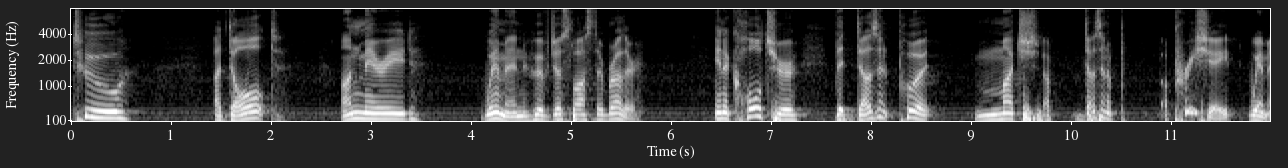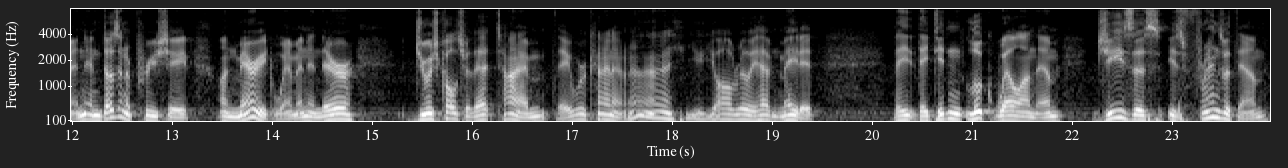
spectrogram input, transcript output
two adult, unmarried women who have just lost their brother in a culture that doesn't put much, uh, doesn't appreciate women and doesn't appreciate unmarried women in their Jewish culture at that time, they were kind of, ah, you, y'all really haven't made it. They, they didn't look well on them. Jesus is friends with them,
